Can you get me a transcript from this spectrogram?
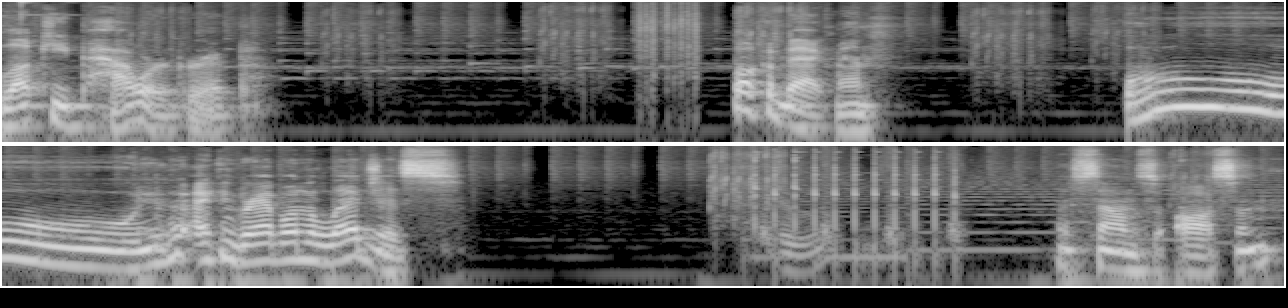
Lucky power grip. Welcome back, man. Ooh, I can grab onto ledges. That sounds awesome.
